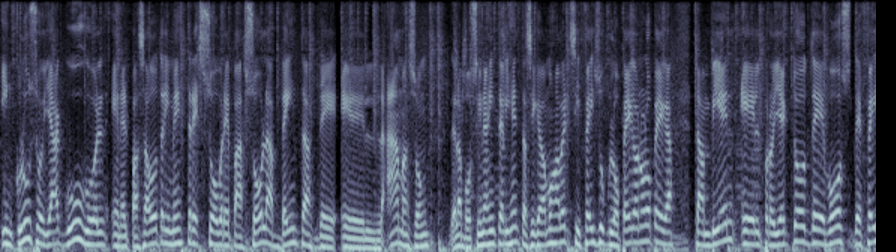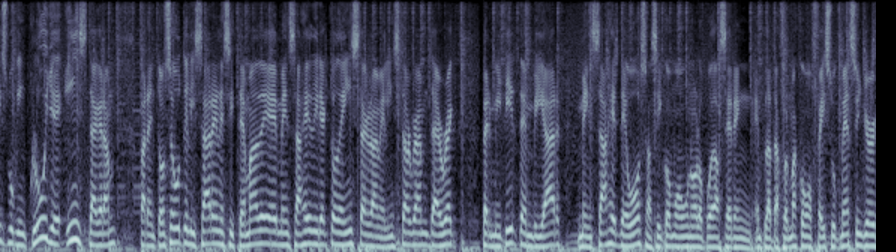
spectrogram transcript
Incluso ya Google en el pasado trimestre sobrepasó las ventas de el Amazon de las bocinas inteligentes. Así que vamos a ver si Facebook lo pega o no lo pega. También el proyecto de voz de Facebook incluye Instagram para entonces utilizar en el sistema de mensaje directo de Instagram, el Instagram Direct, permitirte enviar mensajes de voz, así como uno lo puede hacer en, plataformas como Facebook Messenger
